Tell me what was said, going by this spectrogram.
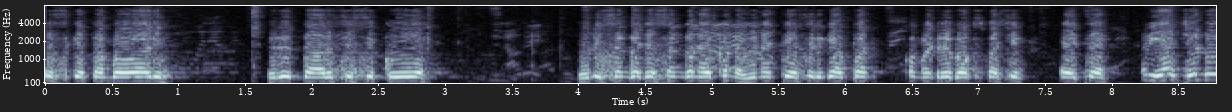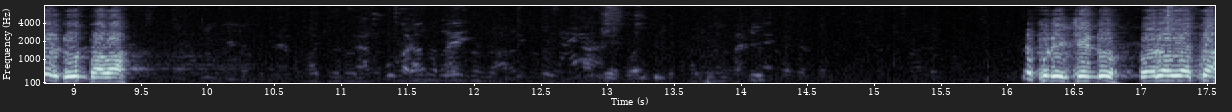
एस के तांबवाडी विरुद्ध आरसीसी कोय दोन्ही संघाच्या संघनायकांना विनंती असेल की आपण कॉमेंट्री बॉक्स पाशी यायचंय. आणि या चेंडूवर दोन धावा. पुढील चेंडू गौरव याचा.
